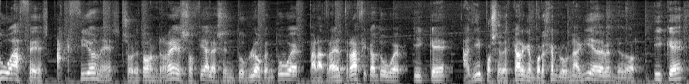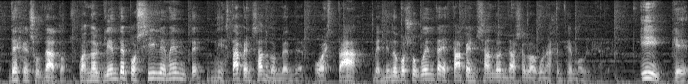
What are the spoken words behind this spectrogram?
Tú haces acciones, sobre todo en redes sociales, en tu blog, en tu web, para atraer tráfico a tu web y que allí pues, se descarguen, por ejemplo, una guía de vendedor y que dejen sus datos. Cuando el cliente posiblemente ni está pensando en vender o está vendiendo por su cuenta está pensando en dárselo a alguna agencia inmobiliaria. Y que,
